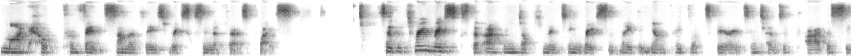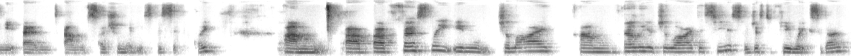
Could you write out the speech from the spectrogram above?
might help prevent some of these risks in the first place. So, the three risks that I've been documenting recently that young people experience in terms of privacy and um, social media specifically um, are, are, firstly in July, um, earlier July this year, so just a few weeks ago,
